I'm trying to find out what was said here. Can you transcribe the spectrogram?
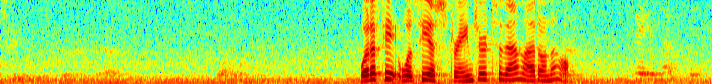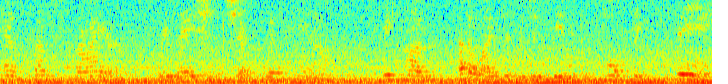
Jesus that had asked him to follow him. What if he was he a stranger to them? I don't know. They must have had some prior relationship with him, because otherwise it would just be an impulsive thing.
